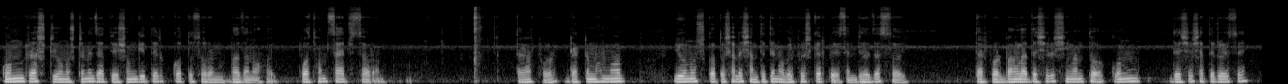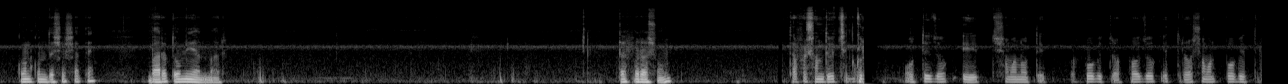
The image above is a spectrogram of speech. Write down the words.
কোন রাষ্ট্রীয় অনুষ্ঠানে জাতীয় সঙ্গীতের কত চরণ বাজানো হয়? প্রথম সাইড চরণ তারপর ডাক্তার মোহাম্মদ ইউনুস কত সালে শান্তিতে নোবেল পুরস্কার পেয়েছেন? দু হাজার ছয়। তারপর বাংলাদেশের সীমান্ত কোন দেশের সাথে রয়েছে? কোন কোন দেশের সাথে? ভারত ও মিয়ানমার। তারপর আসুন। তারপর সন্ধি উচ্ছেদগুলো অতিযোগ ঈদ সমান অতীত পবিত্র ফযোগ ইত্র সমান পবিত্র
